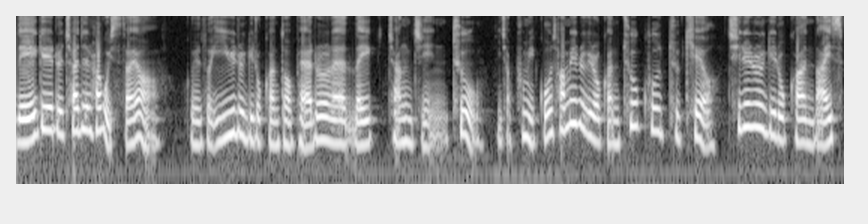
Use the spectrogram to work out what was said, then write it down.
4개를 차지하고 있어요. 그래서 2위를 기록한 The Battle at Lake Changjin 2 이 작품이 있고 3위를 기록한 Too Cool to Kill 7위를 기록한 Nice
